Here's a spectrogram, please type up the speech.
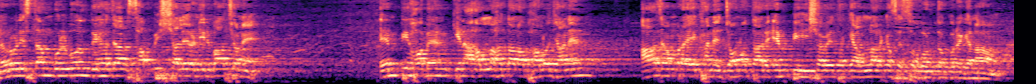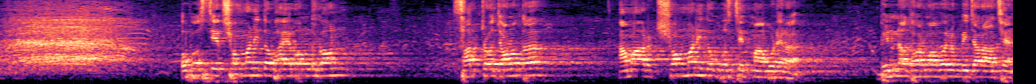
নুরুল ইসলাম বুলবুল দুই হাজার ছাব্বিশ সালের নির্বাচনে এমপি হবেন কিনা আল্লাহ তালা ভালো জানেন। আজ আমরা এখানে জনতার এমপি হিসাবে থেকে আল্লাহর কাছে সুবর্দ করে গেলাম। উপস্থিত সম্মানিত ভাই বন্ধুগণ ছাত্র জনতা, আমার সম্মানিত উপস্থিত মা বোনেরা, ভিন্ন ধর্মাবলম্বী যারা আছেন,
